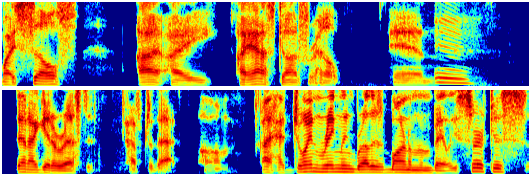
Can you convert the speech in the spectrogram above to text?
myself. I I, I asked God for help. And Mm. then I get arrested after that. Um, I had joined Ringling Brothers Barnum and Bailey Circus.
